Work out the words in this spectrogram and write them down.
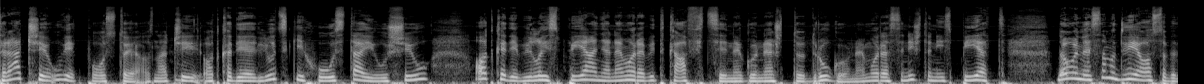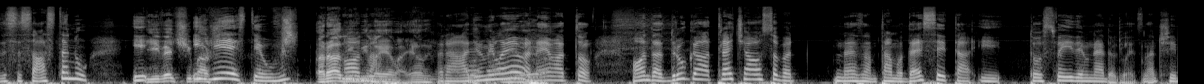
trač je uvijek postojao. Znači, mhm. od kad je ljudskih usta i ušiju, od kad je bilo ispijanja, ne mora biti kafice, nego nešto drugo. Ne mora se ništa ni ispijat. Dovoljno je samo dvije osobe da se sastanu i, I, već imaš i vijest je u... Radio Mileva, jel? Radio Mileva, nema to. Onda druga, treća osoba, ne znam, tamo deseta i to sve ide u nedogled. Znači,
